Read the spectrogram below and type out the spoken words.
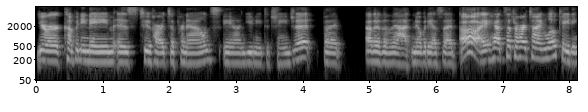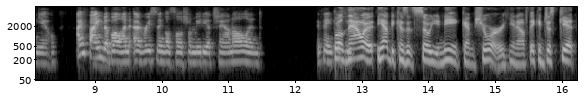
your company name is too hard to pronounce and you need to change it. But other than that, nobody has said, oh, I had such a hard time locating you. I'm findable on every single social media channel. And I think, well, now, uh, yeah, because it's so unique, I'm sure, you know, if they can just get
